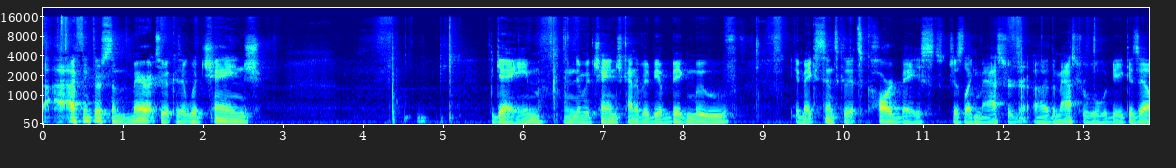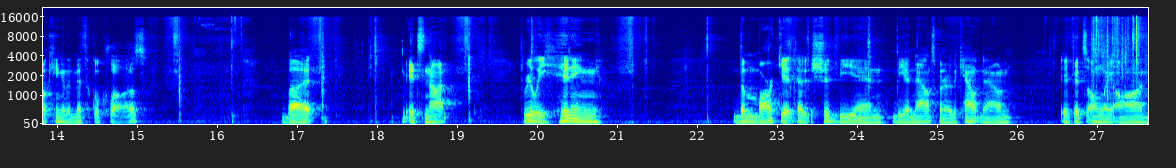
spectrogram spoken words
I think there's some merit to it because it would change the game, and it would change kind of. It'd be a big move. It makes sense because it's card based, just like Master. Uh, the Master Rule would be Gazelle, King of the Mythical Claws, but it's not really hitting the market that it should be in, the announcement or the countdown, if it's only on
